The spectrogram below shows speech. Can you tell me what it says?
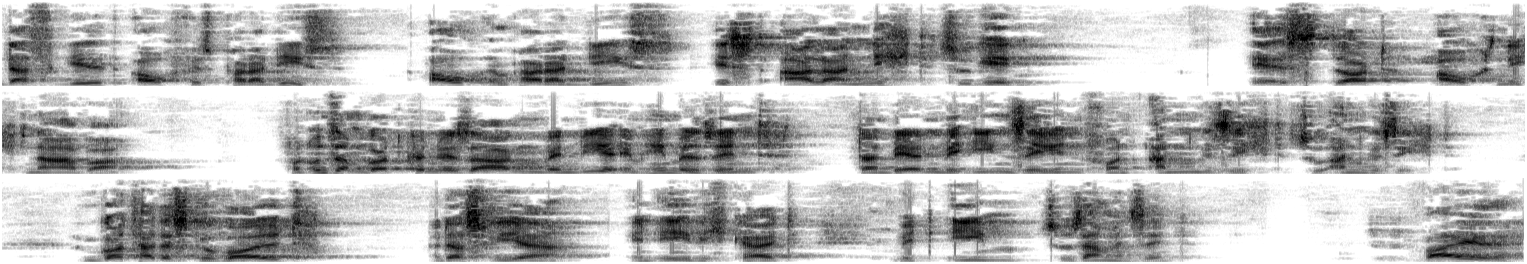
Das gilt auch fürs Paradies. Auch im Paradies ist Allah nicht zugegen. Er ist dort auch nicht nahbar. Von unserem Gott können wir sagen, wenn wir im Himmel sind, dann werden wir ihn sehen von Angesicht zu Angesicht. Gott hat es gewollt, dass wir in Ewigkeit mit ihm zusammen sind. Weil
